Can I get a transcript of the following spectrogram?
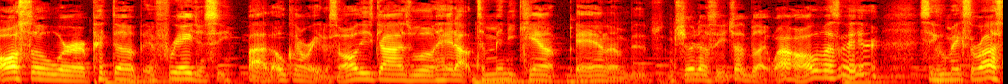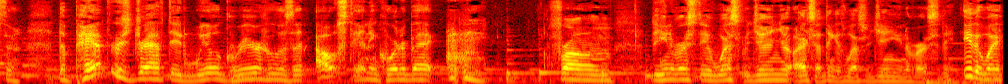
also were picked up in free agency by the Oakland Raiders. So all these guys will head out to mini camp, and um, I'm sure they'll see each other. Be like, "Wow, all of us are here." See who makes the roster. The Panthers drafted Will Grier, who is an outstanding quarterback from the University of West Virginia. Actually, I think it's West Virginia University. Either way,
